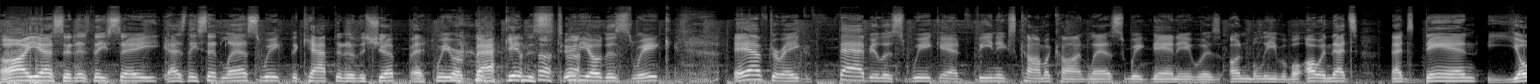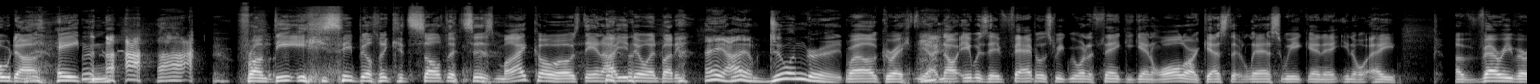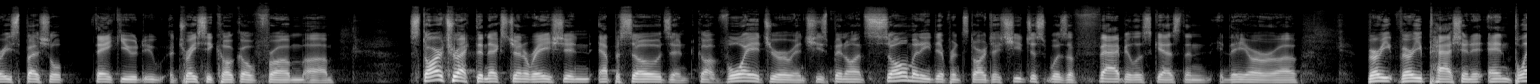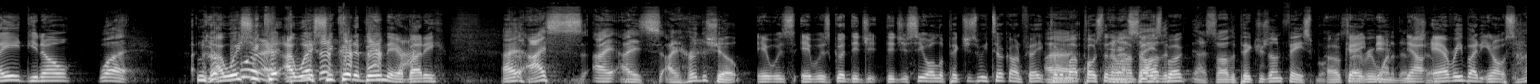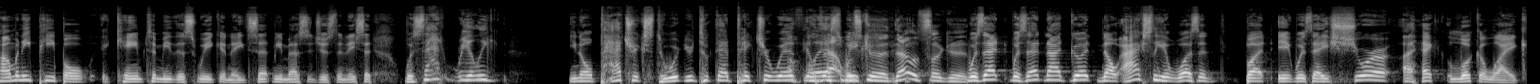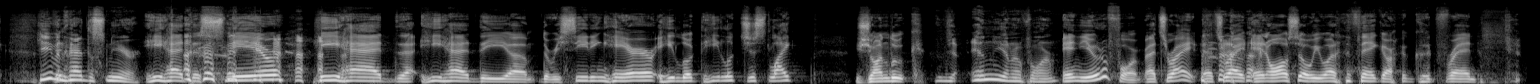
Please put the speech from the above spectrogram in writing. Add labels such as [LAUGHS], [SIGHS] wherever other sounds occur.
Ah, yes, and as they say, as they said last week, the captain of the ship, and we are back in the [LAUGHS] studio this week after a fabulous week at Phoenix Comic Con last week. Dan, it was unbelievable. Oh, and that's that's Dan Yoda Hayden [LAUGHS] from DEC Building Consultants is my co-host. Dan, how you doing, buddy? [LAUGHS] Hey, I am doing great. Well, great. Yeah, no, it was a fabulous week. We want to thank again all our guests that last week, and a, you know a a very very special thank you to uh, Tracee Cocco from. Um, Star Trek: The Next Generation episodes and got Voyager, and she's been on so many different Star Trek. She just was a fabulous guest, and they are uh, very, very passionate. And Blade, you know, What? I wish you [LAUGHS] could. I wish you could have been there, buddy. [LAUGHS] I, I s- I- I s- I heard the show. It was it was good. Did you did you see all the pictures we took on Facebook? Put them Uh, up, posted them I on saw the- Facebook. I saw the pictures on Facebook. I saw Okay, every now, one of them. Now so. everybody, you know, so how many people came to me this week and they sent me messages and they said, "Was that really, you know, Patrick Stewart you took that picture with Oh, last that week? was good. That was so good. Was that was that not good? No, actually, it wasn't. But it was a sure a heck look alike. he even had the sneer. He had the [LAUGHS] sneer. He had the he had the um, the receding hair. He looked he looked just like Jean Luc in uniform. in uniform. That's right. That's right. and also, we want to thank our good friend,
